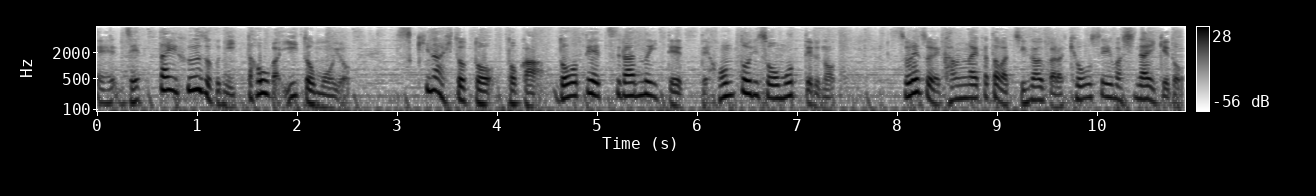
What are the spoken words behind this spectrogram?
えー、絶対風俗に行った方がいいと思うよ。好きな人ととか、童貞貫いてって本当にそう思ってるのそれぞれ考え方は違うから強制はしないけど、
